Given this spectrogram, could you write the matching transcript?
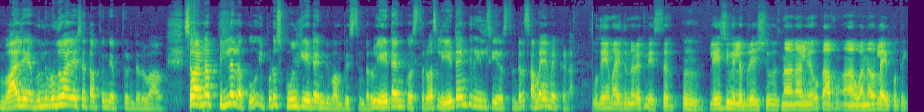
వాళ్ళు ముందు ముందు వాళ్ళు చేసిన తప్పుని చెప్తుంటారు వావ్. సో అన్న పిల్లలకు ఇప్పుడు స్కూల్కి ఏ టైంకి పంపిస్తుంటారు ఏ టైంకి వస్తారు అసలు ఏ టైంకి రీల్స్ చేస్తుంటారు సమయం ఎక్కడ? ఉదయం ఐదున్నరకు లేస్తారు. లేచి వీళ్ళ బ్రష్ స్నానాలు ఒక వన్ అవర్లో అయిపోతాయి.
